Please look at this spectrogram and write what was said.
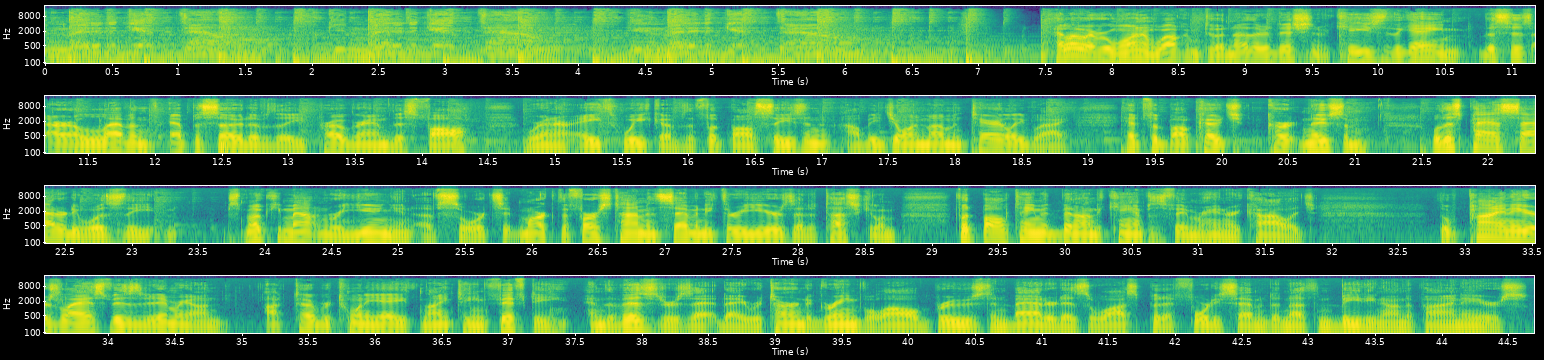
Getting ready to get down. Getting ready to get down. Getting ready to get down. Hello, everyone, and welcome to another edition of Keys to the Game. This is our 11th episode of the program this fall. We're in our eighth week of the football season. I'll be joined momentarily by head football coach Curt Newsome. Well, this past Saturday was the Smoky Mountain reunion of sorts. It marked the first time in 73 years that a Tusculum football team had been on the campus of Emory Henry College. The Pioneers last visited Emory on October 28, 1950, and the visitors that day returned to Greeneville all bruised and battered as the Wasps put a 47 to nothing beating on the Pioneers.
